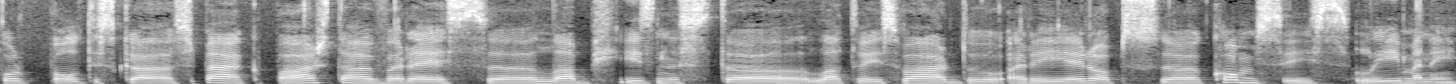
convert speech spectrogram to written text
kur politiskā spēka pārstāvi varēs labi iznest Latvijas vārdu arī Eiropas komisijas līmenī.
